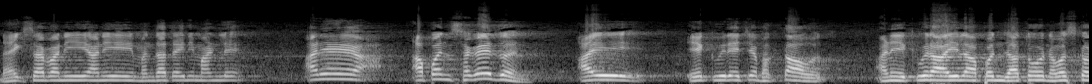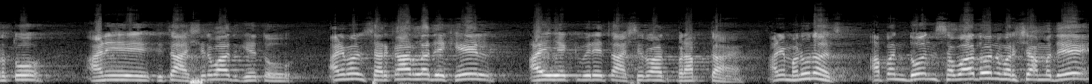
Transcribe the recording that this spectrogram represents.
नाईक साहेबांनी आणि मंदाताईंनी मांडले. आणि आपण सगळेजण आई एकविरेचे भक्त आहोत. आणि एकविरा आईला आपण जातो नमस्कारतो आणि तिचा आशीर्वाद घेतो. आणि म्हणून सरकारला देखील आई एकविरेचा आशीर्वाद प्राप्त आहे. आणि म्हणूनच आपण दोन सव्वा दोन वर्षामध्ये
